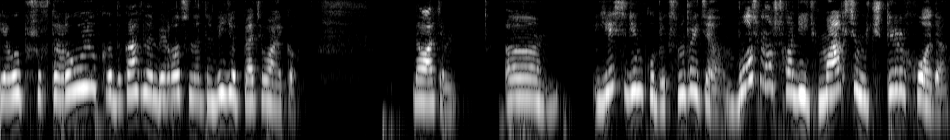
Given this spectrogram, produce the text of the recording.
я выпущу вторую, когда как наберется на этом видео 5 лайков. Давайте. Эм, есть один кубик. Смотрите, босс может ходить максимум 4 хода.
